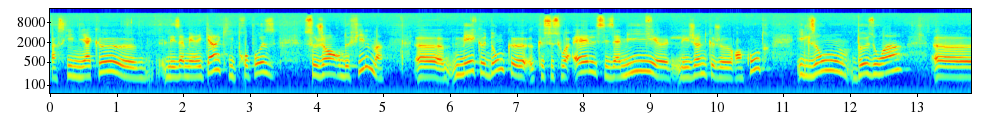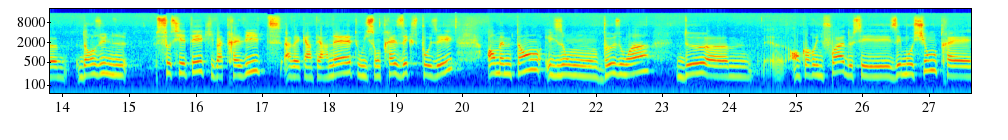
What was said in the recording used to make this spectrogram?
parce qu'il n'y a que les Américains qui proposent ce genre de films. Euh, mais que donc, euh, que ce soit elle, ses amis, euh, les jeunes que je rencontre, ils ont besoin, dans une société qui va très vite avec Internet, où ils sont très exposés, en même temps, ils ont besoin de, encore une fois, de ces émotions très,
